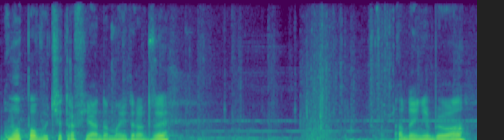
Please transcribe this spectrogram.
No bo powódź się trafiła do moi drodzy. A nie było.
